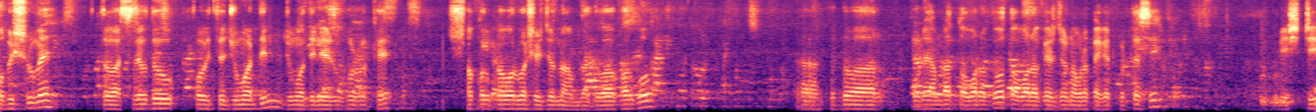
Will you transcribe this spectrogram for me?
অফিস রুমে। তো আজকে যেহেতু পবিত্র জুমার দিন, জুমার দিনের উপলক্ষে সকল কবরবাসীর জন্য আমরা দোয়া করব। দোয়ার পরে আমরা তবরকও তবরকের জন্য আমরা প্যাকেট করতেছি। মিষ্টি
